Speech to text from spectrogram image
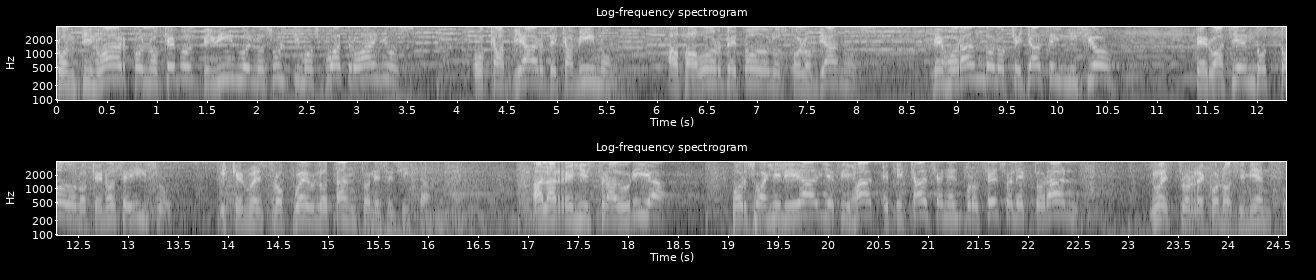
continuar con lo que hemos vivido en los últimos cuatro años o cambiar de camino a favor de todos los colombianos, mejorando lo que ya se inició, pero haciendo todo lo que no se hizo y que nuestro pueblo tanto necesita. A la registraduría, por su agilidad y eficacia en el proceso electoral, nuestro reconocimiento.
